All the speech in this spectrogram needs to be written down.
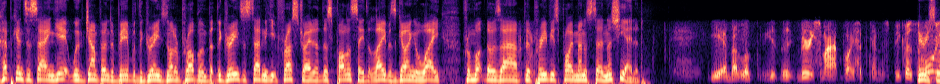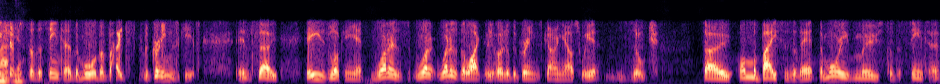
Hipkins is saying, yeah, we'll jump into bed with the Greens, not a problem. But the Greens are starting to get frustrated at this policy that Labour's going away from what those, uh, the previous Prime Minister initiated. Yeah, but look, very smart by Hipkins because the very more smart, he shifts yeah. to the centre, the more the votes the Greens get, and so he's looking at what is what what is the likelihood of the Greens going elsewhere? Zilch. So on the basis of that, the more he moves to the centre,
